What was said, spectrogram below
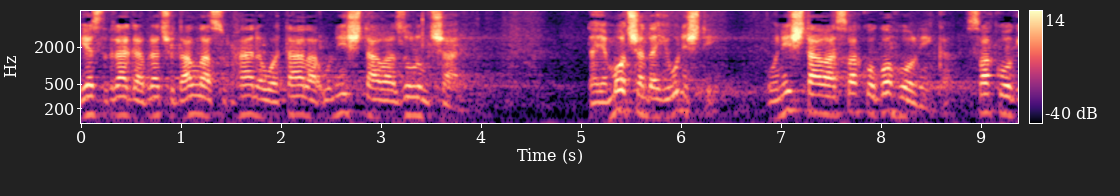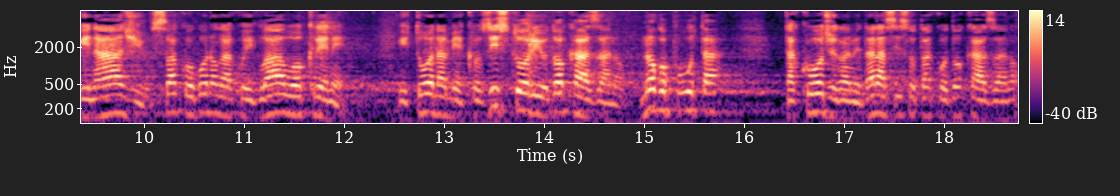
jeste, draga braćo, da Allah subhanahu wa ta'ala uništava zulumčare. Da je moćan da ih uništi. Uništava svakog oholnika, svakog inađiju, svakog onoga koji glavu okrene. I to nam je kroz istoriju dokazano mnogo puta. Također nam je danas isto tako dokazano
